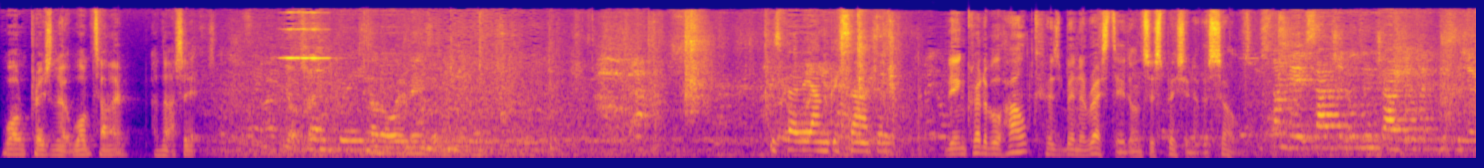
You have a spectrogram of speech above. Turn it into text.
one prisoner at one time, and that's it. He's very angry, Sergeant. The Incredible Hulk has been arrested on suspicion of assault. Stand here, Sergeant, who's in charge of it, decision.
